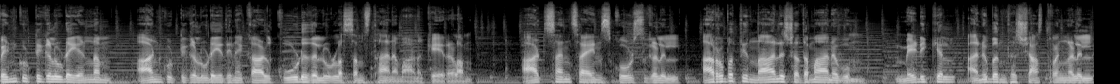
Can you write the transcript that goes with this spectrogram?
പെൺകുട്ടികളുടെ എണ്ണം ആൺകുട്ടികളുടേതിനേക്കാൾ കൂടുതലുള്ള സംസ്ഥാനമാണ് കേരളം. ആർട്സ് ആൻഡ് സയൻസ് കോഴ്സുകളിൽ അറുപത്തിനാല് ശതമാനവും മെഡിക്കൽ അനുബന്ധ ശാസ്ത്രങ്ങളിൽ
